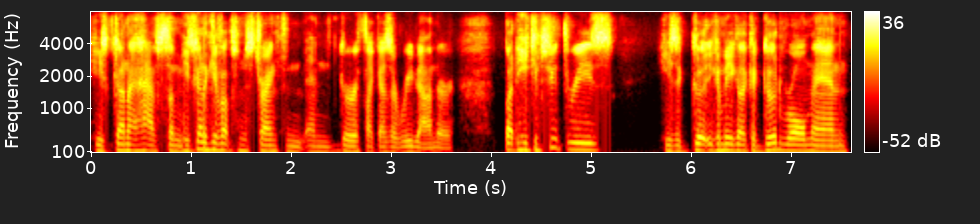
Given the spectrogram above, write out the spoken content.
He's gonna have some. He's gonna give up some strength and, and girth, like as a rebounder. But he can shoot threes. He's a good. He can make like a good roll man,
